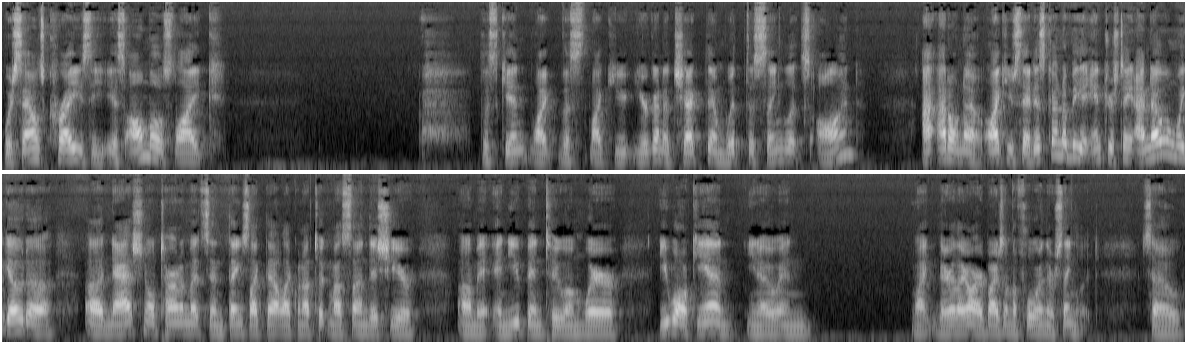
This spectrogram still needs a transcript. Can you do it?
which sounds crazy. It's almost like the skin, like this, like you you're going to check them with the singlets on. I, I don't know. Like you said, it's going to be an interesting. I know when we go to uh, national tournaments and things like that, like when I took my son this year, um, and you've been to them where you walk in, you know, and like there they are, everybody's on the floor in their singlet. So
